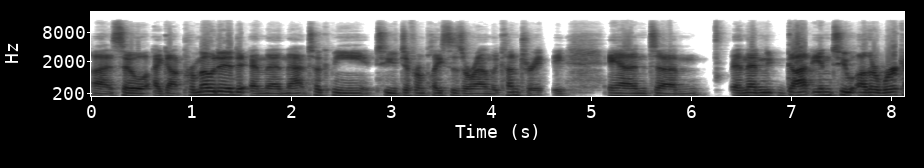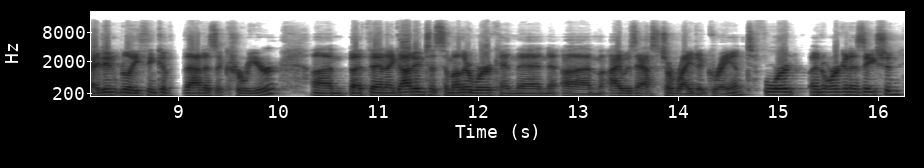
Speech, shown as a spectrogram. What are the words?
Uh, so I got promoted, and then that took me to different places around the country. And um, and then got into other work. I didn't really think of that as a career, um, but then I got into some other work, and then um, I was asked to write a grant for an organization,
